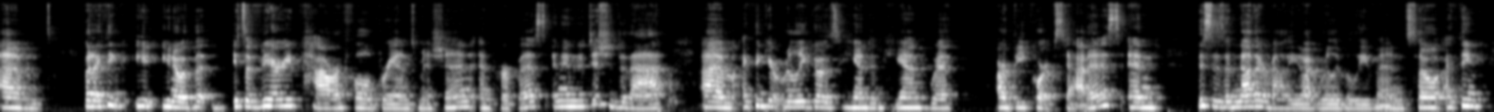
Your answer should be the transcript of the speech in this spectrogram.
Um, but I think you know that it's a very powerful brand mission and purpose. And in addition to that, um, I think it really goes hand in hand with our B Corp status. And this is another value I really believe in. So I think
